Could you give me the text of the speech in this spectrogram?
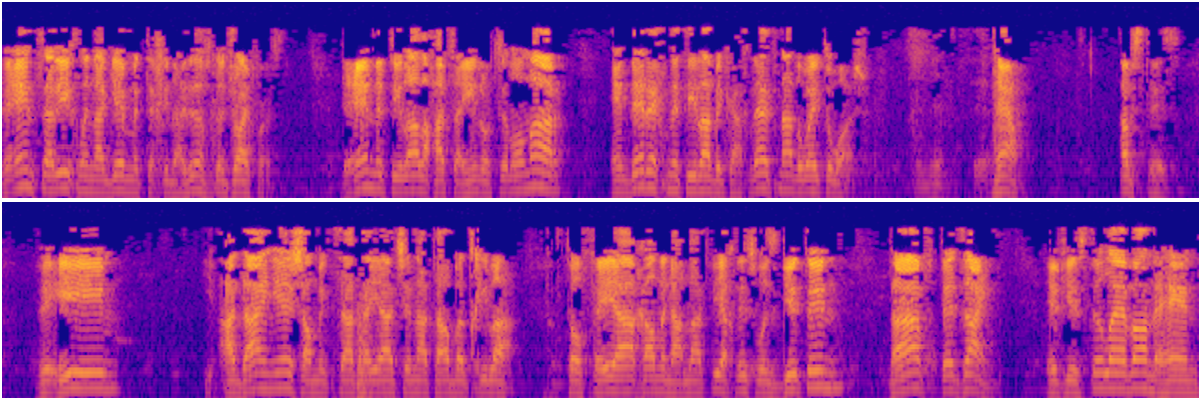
ואין צריך לנגב מתחילה. He doesn't have to dry first. ואין נטילה לחצאין, רוצה לומר, אין דרך נטילה בכך. That's not the way to wash. Now, upstairs. ואם עדיין יש על מקצת היד שנטל בתחילה, תופח על מנת להטפיח. This was גיטין, דף ט"ז. If you still have on the hand,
